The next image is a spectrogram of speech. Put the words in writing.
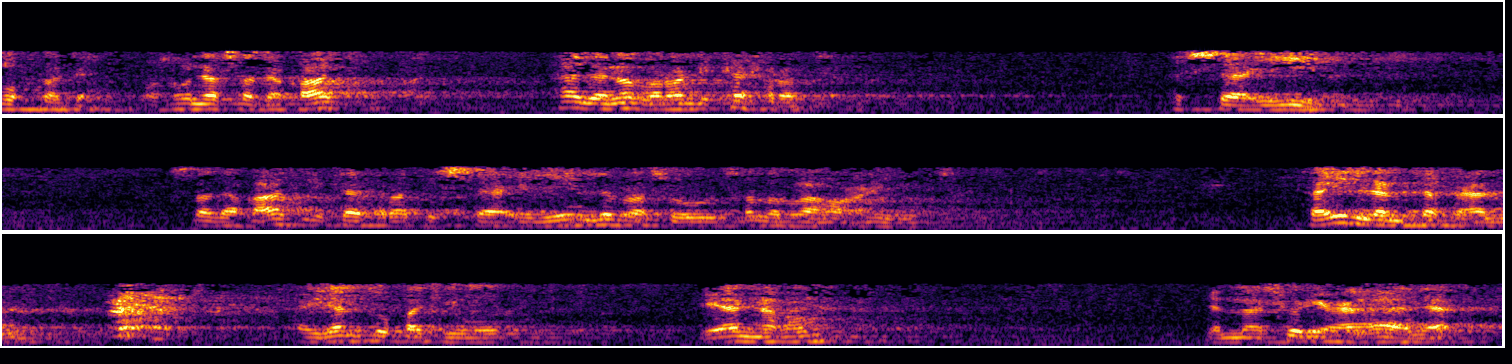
مفردة وهنا صدقات هذا نظرا لكثرة السائلين. صدقات لكثرة السائلين للرسول صلى الله عليه وسلم. فإن لم تفعلوا أي لم تقدموا لأنهم لما شرع هذا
